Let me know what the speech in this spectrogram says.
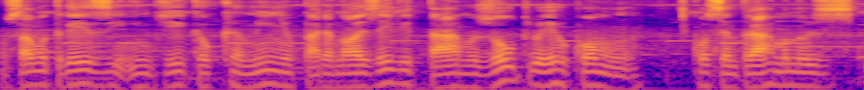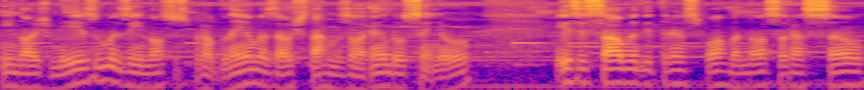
O Salmo 13 indica o caminho para nós evitarmos outro erro comum concentrarmos-nos em nós mesmos, em nossos problemas, ao estarmos orando ao Senhor. Esse salmo ele transforma nossa oração,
